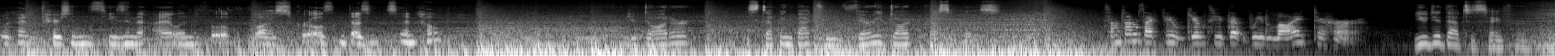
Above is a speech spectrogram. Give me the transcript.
What kind of person sees an island full of lost girls and doesn't send help? Your daughter is stepping back from a very dark precipice. Sometimes I feel guilty that we lied to her. You did that to save her.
